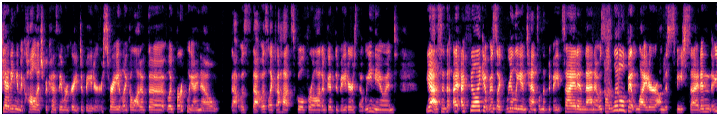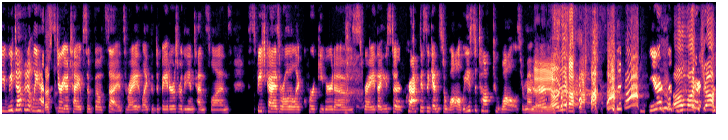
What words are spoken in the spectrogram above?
getting into college because they were great debaters, right? Like a lot of the like Berkeley, I know that was that was like a hot school for a lot of good debaters that we knew, and yeah, so th- I, I feel like it was like really intense on the debate side, and then it was a little bit lighter on the speech side, and we definitely had That's true. stereotypes of both sides, right? Like the debaters were the intense ones, speech guys were all the like quirky weirdos, right? That used to practice against a wall. We used to talk to walls, remember? Yeah, yeah, Oh yeah. Weird. oh my god.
